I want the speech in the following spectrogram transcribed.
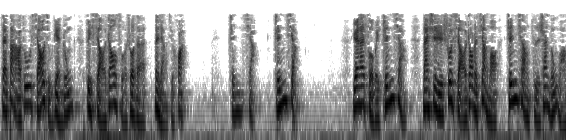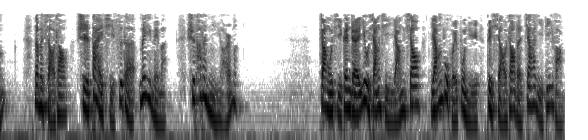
在大都小酒店中对小昭所说的那两句话：“真相，真相。”原来所谓真相，乃是说小昭的相貌真像紫山龙王。那么小昭是戴启思的妹妹吗？是他的女儿吗？张无忌跟着又想起杨逍、杨不悔父女对小昭的加以提防。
